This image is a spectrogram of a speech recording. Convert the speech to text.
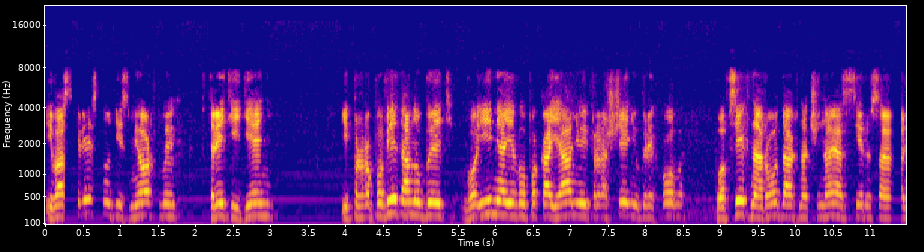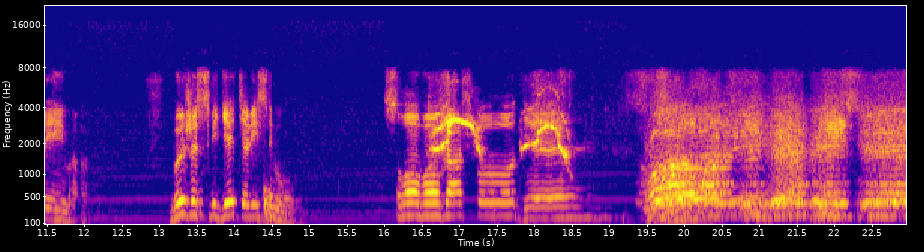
И воскреснуть из мертвых в третий день, и проповедану быть во имя Его покаянию и прощению грехов во всех народах, начиная с Иерусалима. Вы же свидетели всему. Слово Господне. Слава Тебе, Христе!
